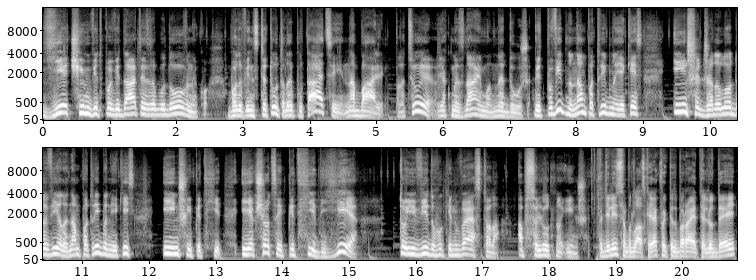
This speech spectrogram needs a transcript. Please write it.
є чим відповідати забудовнику. Бо в інститут репутації на балі працює, як ми знаємо, не дуже. Відповідно, нам потрібно якесь інше джерело довіри, нам потрібен якийсь інший підхід. І якщо цей підхід є, то і відгук інвестора абсолютно інший. Поділіться, будь ласка, як ви підбираєте людей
